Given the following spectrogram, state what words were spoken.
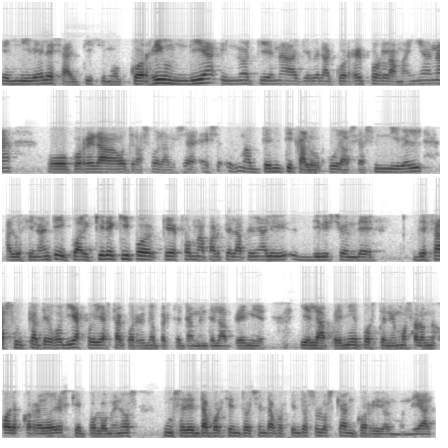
el nivel es altísimo. Corrí un día y no tiene nada que ver a correr por la mañana o correr a otras horas. O sea, es una auténtica locura. O sea, es un nivel alucinante y cualquier equipo que forma parte de la primera división de, de esas subcategorías pues ya está corriendo perfectamente la Premier. Y en la Premier pues tenemos a los mejores corredores que por lo menos un 70%, 80% son los que han corrido el Mundial.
